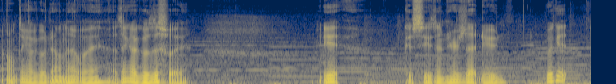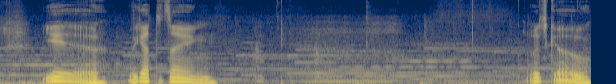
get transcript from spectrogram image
I don't think I'll go down that way. I think I'll go this way. Yeah. Cause see, then here's that dude. Look at. Yeah. We got the thing. Let's go.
